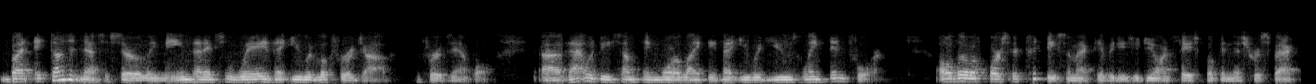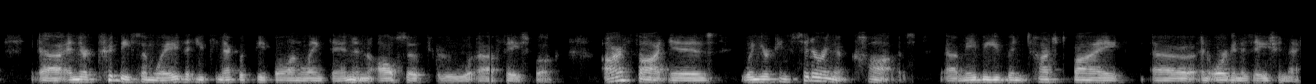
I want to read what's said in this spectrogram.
But it doesn't necessarily mean that it's a way that you would look for a job, for example. Uh, that would be something more likely that you would use LinkedIn for. Although, of course, there could be some activities you do on Facebook in this respect, uh, and there could be some ways that you connect with people on LinkedIn and also through uh, Facebook. Our thought is when you're considering a cause, uh, maybe you've been touched by uh, an organization that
